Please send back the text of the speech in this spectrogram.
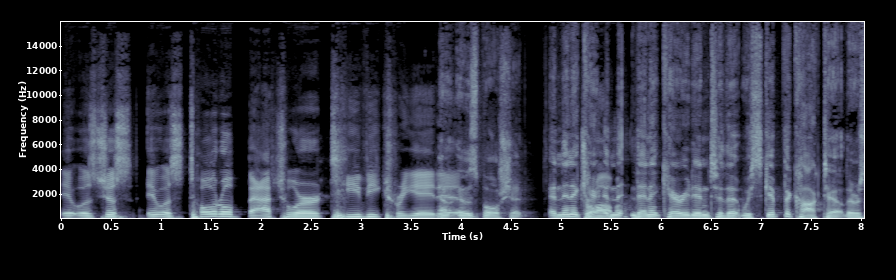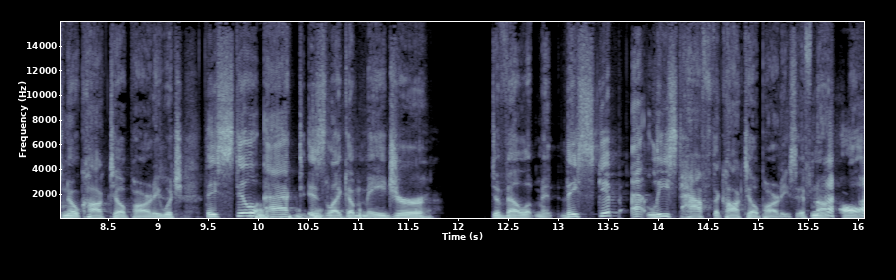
it was just it was total bachelor TV created. It was bullshit. And then it ca- and then it carried into the we skipped the cocktail. There was no cocktail party, which they still act is like a major development. They skip at least half the cocktail parties, if not all.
